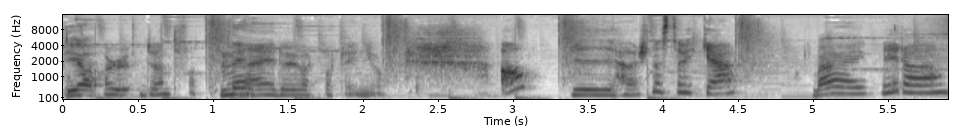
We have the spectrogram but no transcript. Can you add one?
Ja. Har du, du har inte fått det? Nej. Nej, du har ju varit borta i New York. Ja, vi hörs nästa vecka. Bye! Hej då!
